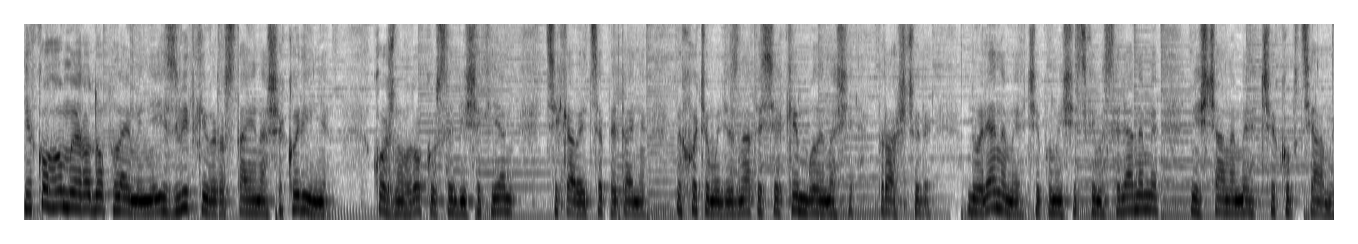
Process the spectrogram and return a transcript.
Якого ми родоплемені і звідки виростає наше коріння? Кожного року все більше киян цікавить це питання. Ми хочемо дізнатися, ким були наші пращури дворянами чи поміщицькими селянами, міщанами чи купцями.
